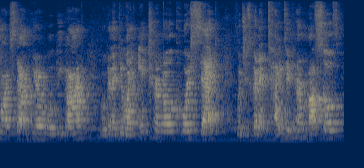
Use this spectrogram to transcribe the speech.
marks down here will be gone. We're going to do an internal corset, which is going to tighten her muscles.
